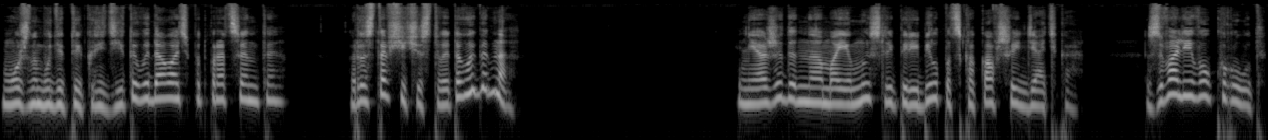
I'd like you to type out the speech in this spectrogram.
Можно будет и кредиты выдавать под проценты. Ростовщичество — это выгодно. Неожиданно мои мысли перебил подскакавший дядька. Звали его Крут,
